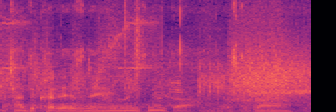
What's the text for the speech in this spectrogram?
I'm trying to credit his name or anything like that. That's the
